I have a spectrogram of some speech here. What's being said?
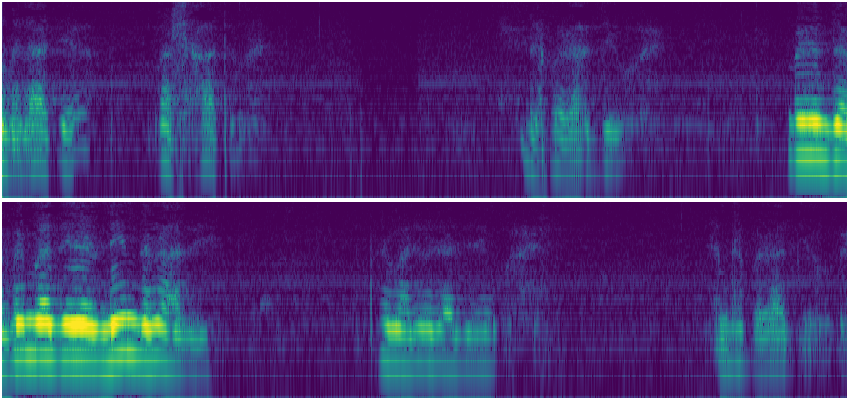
मिला दिया। मैं साथ में। राज़ी हुए ब्रह्मा जी ने नींद ना दी ब्रह्मा जी राज़ी हुए इंद्र पर राज़ी हो गए।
